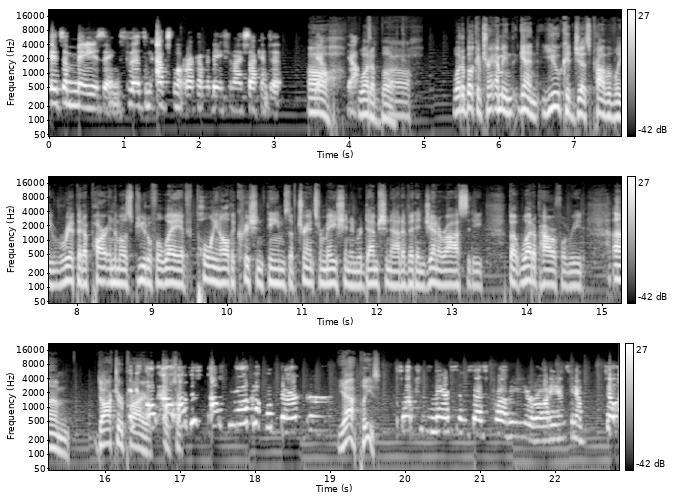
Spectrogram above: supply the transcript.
It's amazing. So that's an excellent recommendation. I second it. Oh, Yeah, yeah. what a book! Oh, What a book of tra- I mean, again, you could just probably rip it apart in the most beautiful way of pulling all the Christian themes of transformation and redemption out of it and generosity. But what a powerful read. Um, Dr. Prior. I'll, oh, I'll, sorry. I'll just I'll throw a couple darker yeah, please. selections in there since that's probably your audience, you know. So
